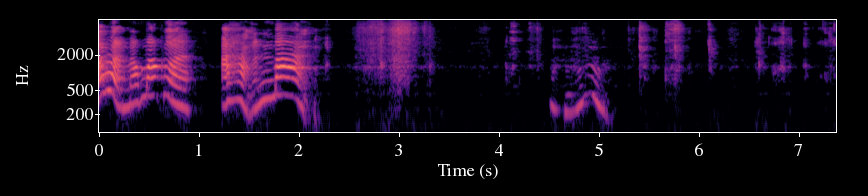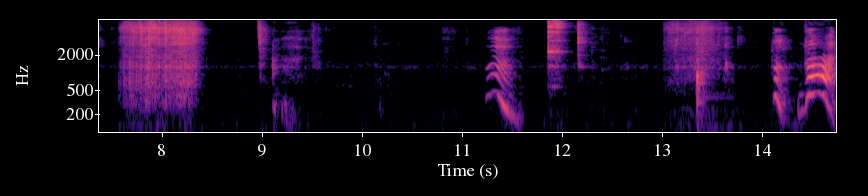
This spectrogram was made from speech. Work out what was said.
อ ร่อยมากๆเลย อาหารบ้านอื้อหืออืมสุดยอด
